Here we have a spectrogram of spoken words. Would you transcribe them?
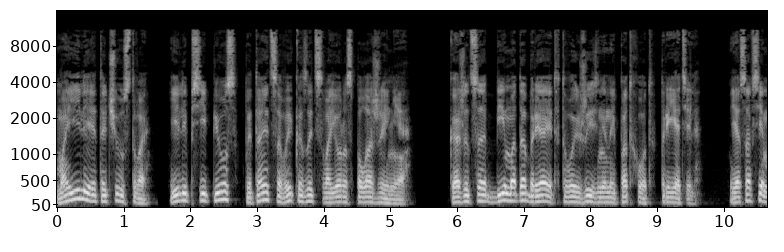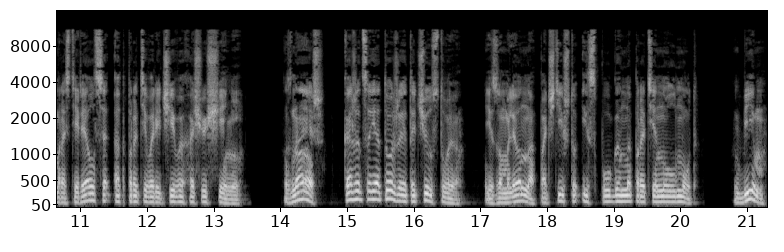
мои ли это чувства, или пси-пес пытается выказать свое расположение. Кажется, Бим одобряет твой жизненный подход, приятель. Я совсем растерялся от противоречивых ощущений. Знаешь, кажется, я тоже это чувствую. Изумленно, почти что испуганно протянул Мут. Бим,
